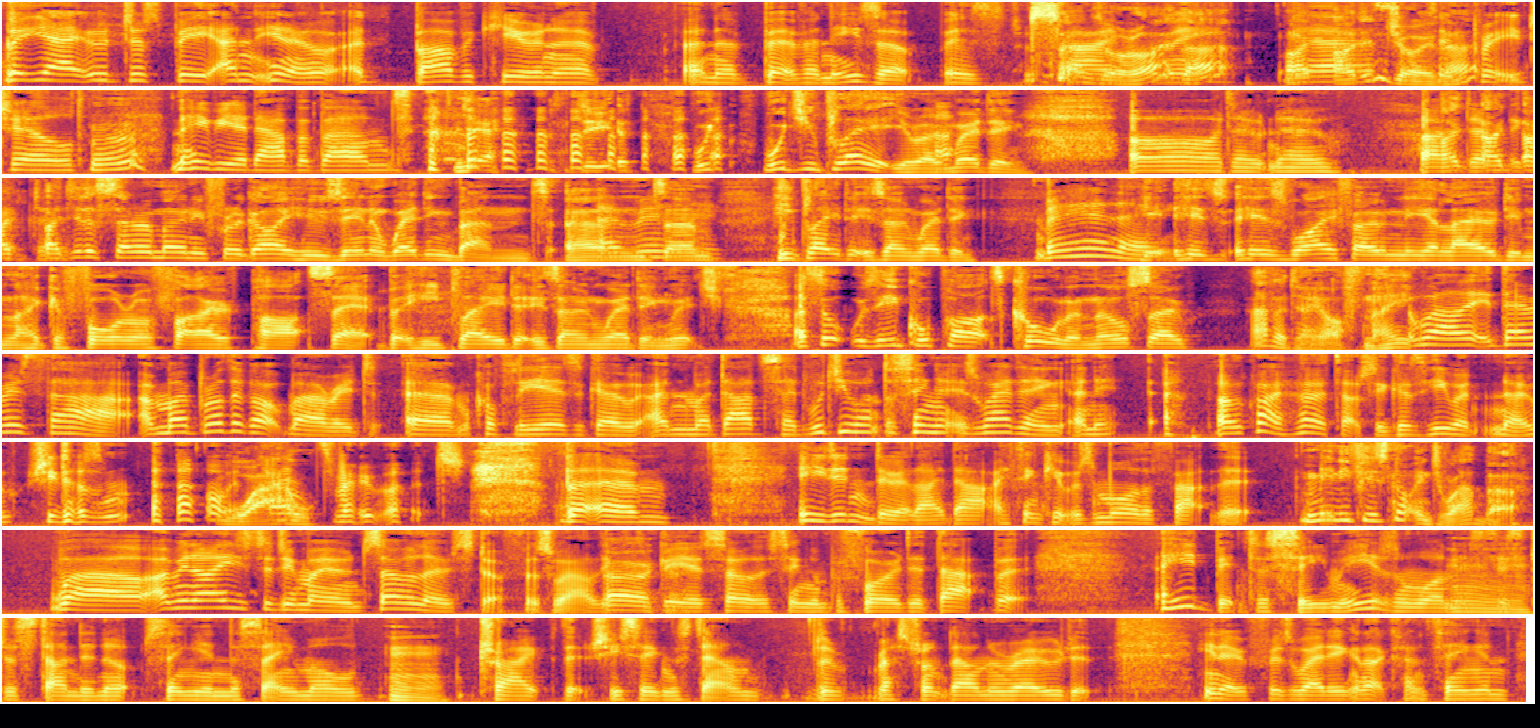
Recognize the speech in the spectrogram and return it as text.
but yeah, it would just be, and you know, a barbecue and a and a bit of a knees up is Sounds all right, that. I- Yeah, I'd enjoy that. Pretty chilled. Huh? Maybe an ABBA band. yeah. Do you, would, you play at your own wedding? Oh, I don't know. I, I, I, I, I'd do I did a ceremony for a guy who's in a wedding band, and really? um, he played at his own wedding. Really? Hi- His his wife only allowed him like a four or five part set, but he played at his own wedding, which I thought was equal parts cool and also have a day off, mate. well, there is that. And my brother got married um, a couple of years ago, and my dad said, "Would you want to sing at his wedding?" And it, I was quite hurt actually because he went, "No, she doesn't." Wow. Thanks very much. But um, he didn't do it like that. I think it was more the fact that. I mean, if he's not into ABBA, Well, I mean, I used to do my own solo stuff as well. I used Oh, to be okay. a solo singer before I did that, but. He'd been to see me. He doesn't want his sister standing up singing the same old tripe that she sings down the restaurant down the road, at, you know, for his wedding and that kind of thing. And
